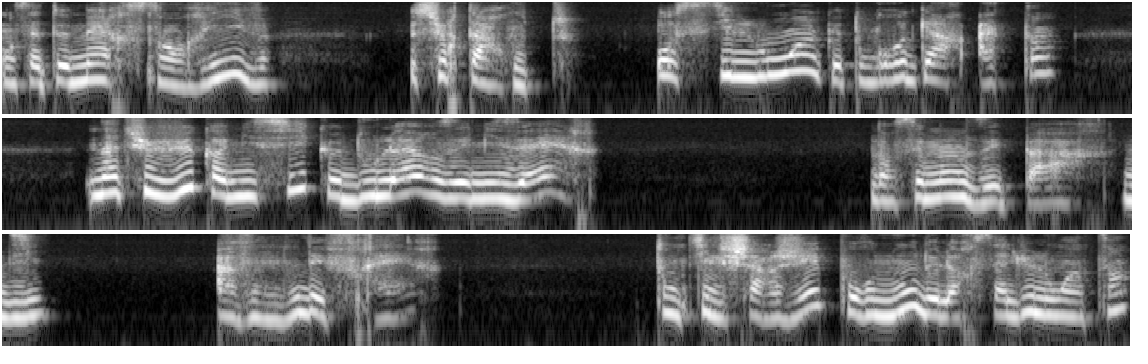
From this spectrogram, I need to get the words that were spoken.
en cette mer sans rive, sur ta route, aussi loin que ton regard atteint, n'as-tu vu comme ici que douleurs et misères? Dans ces mondes épars, dis, avons-nous des frères? T'ont-ils chargé pour nous de leur salut lointain?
